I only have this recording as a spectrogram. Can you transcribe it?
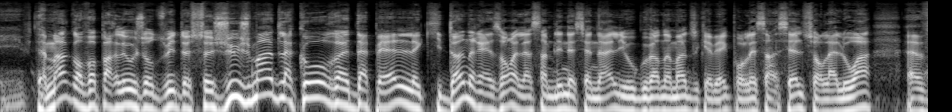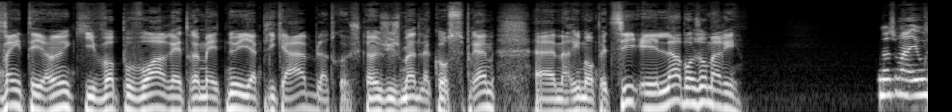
Évidemment qu'on va parler aujourd'hui de ce jugement de la Cour d'appel qui donne raison à l'Assemblée nationale et au gouvernement du Québec pour l'essentiel sur la loi 21 euh, qui va pouvoir être maintenue et applicable, en tout cas jusqu'à un jugement de la Cour suprême. Euh, Marie Monpetit est là. Bonjour Marie. Bonjour Mario.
